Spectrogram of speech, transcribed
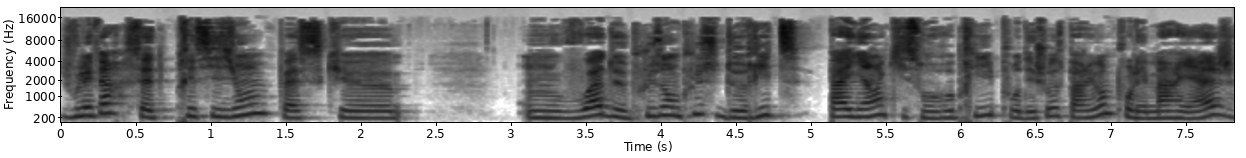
Je voulais faire cette précision parce que on voit de plus en plus de rites païens qui sont repris pour des choses, par exemple pour les mariages,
